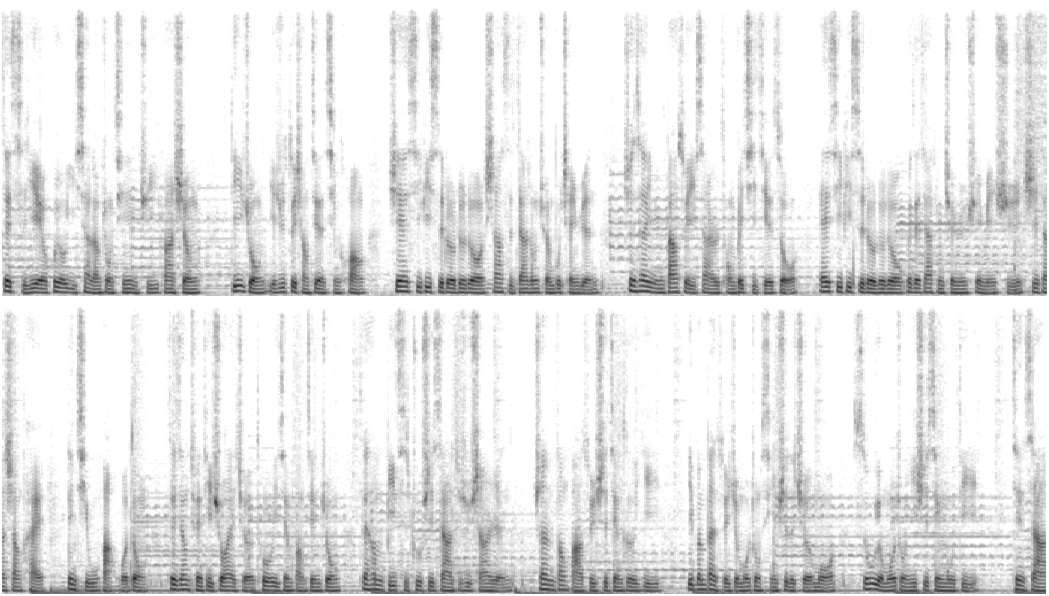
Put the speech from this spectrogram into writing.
在此夜会有以下两种情景之一发生。第一种也是最常见的情况。是 SCP-4666 杀死家中全部成员，剩下一名八岁以下儿童被其劫走。SCP-4666 会在家庭成员睡眠时施加伤害，令其无法活动，再将全体受害者拖入一间房间中，在他们彼此注视下继续杀人。杀人方法随事件各异，一般伴随着某种形式的折磨，似乎有某种仪式性目的。见下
